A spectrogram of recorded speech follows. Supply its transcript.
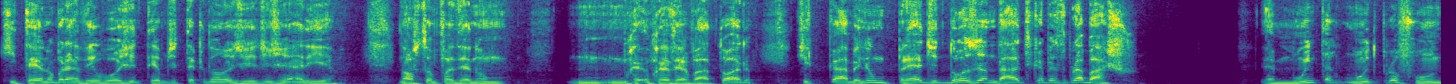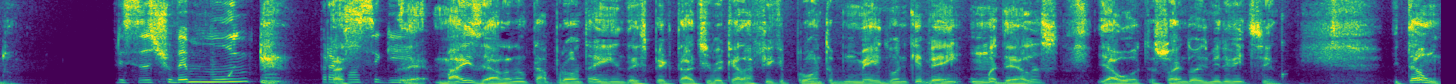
que tem no Brasil hoje em termos de tecnologia de engenharia. Nós estamos fazendo um, um, um reservatório que cabe ali um prédio de 12 andares de cabeça para baixo. É muito, muito profundo. Precisa chover muito para conseguir. É, mas ela não está pronta ainda. A expectativa é que ela fique pronta no meio do ano que vem, uma delas, e a outra só em 2025. Então,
